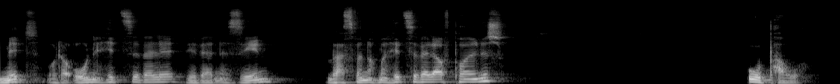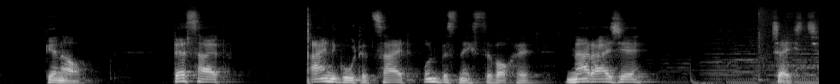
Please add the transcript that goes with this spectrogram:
mit oder ohne Hitzewelle. Wir werden es sehen. Was war nochmal Hitzewelle auf Polnisch? Upau. Genau. Deshalb eine gute Zeit und bis nächste Woche. Na razie. Cześć.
